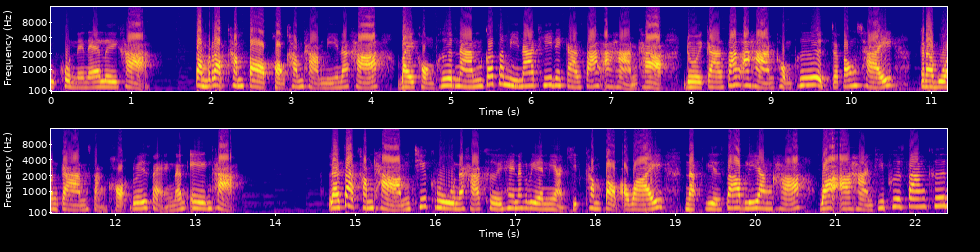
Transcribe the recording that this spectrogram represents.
ทุกๆ คนแน่ๆเลยค่ะ สำหรับคำตอบของคำถามนี้นะคะ ใบของพืชนั้นก็จะมีหน้าที่ในการสร้างอาหารค่ะ โดยการสร้างอาหารของพืชจะต้องใช้กระบวนการสังเคราะห์ด้วยแสงนั่นเองค่ะ และจากคำถามที่ครูนะคะ เคยให้นักเรียนเนี่ยคิดคำตอบเอาไว้ นักเรียนทราบหรือยังคะ ว่าอาหารที่พืชสร้างขึ้น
